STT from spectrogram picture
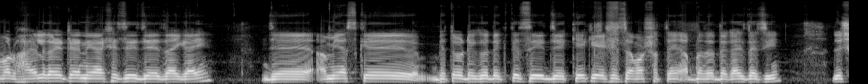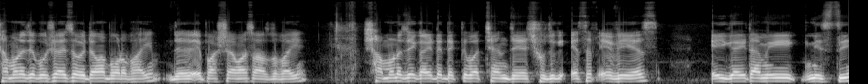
আমার ভাইরাল গাড়িটা নিয়ে এসেছি যে জায়গায়, যে আমি আজকে ভেতরে ঢেকে দেখতেছি যে কে কে এসেছে আমার সাথে, আপনাদের দেখা দেখাইতেছি যে সামনে যে বসে আছে ওইটা আমার বড় ভাই, যে এ পাশে আমার চাচতো ভাই। সামনে যে গাড়িটা দেখতে পাচ্ছেন যে সুজুকি এস এফ এভিএস, এই গাড়িটা আমি নিচ্ছি।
